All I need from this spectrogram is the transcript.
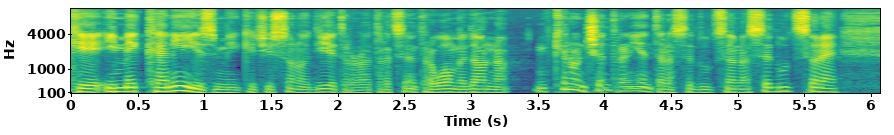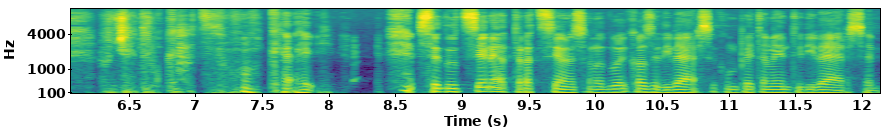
che, i meccanismi che ci sono dietro l'attrazione tra uomo e donna, che non c'entra niente la seduzione, la seduzione non c'entra un cazzo, ok? seduzione e attrazione sono due cose diverse, completamente diverse.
